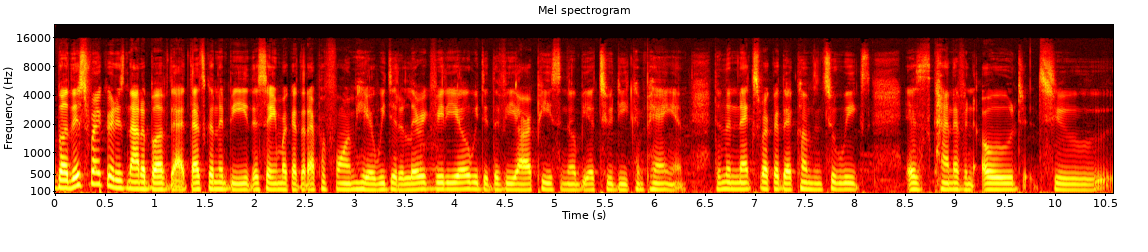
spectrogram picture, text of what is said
But this record is not above that. That's going to be the same record that I perform here. We did a lyric video, we did the VR piece, and there'll be a 2D companion. Then the next record that comes in two weeks is kind of an ode to.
